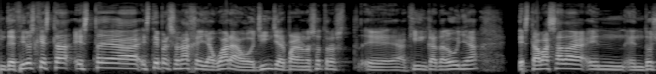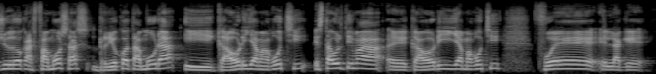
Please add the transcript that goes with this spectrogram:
Deciros que esta, esta, este personaje, Yaguara o Ginger para nosotros eh, aquí en Cataluña, está basada en, dos judokas famosas, Ryoko Tamura y Kaori Yamaguchi. Esta última, eh, Kaori Yamaguchi, fue en la que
